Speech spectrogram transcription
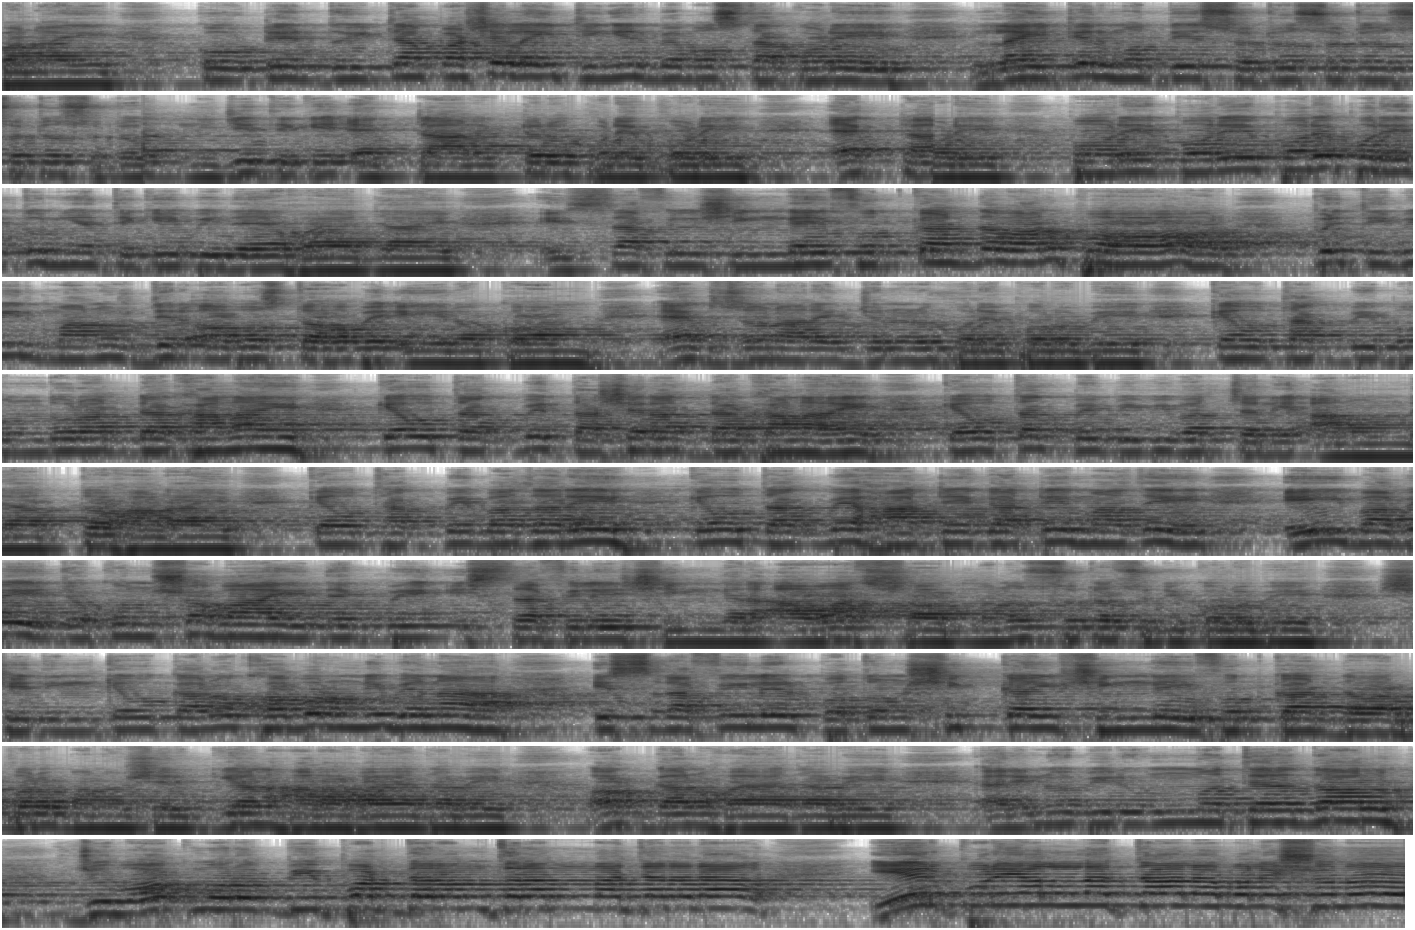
বানাই। কোর্টের দুইটা পাশে লাইটিং এর ব্যবস্থা করে। লাইটের মধ্যে ছোট ছোট ছোট ছোট নিজে থেকে একটা আরেকটার উপরে পড়ে, একটা পড়ে, পরে পরে পরে পরে দুনিয়া থেকে বিদায় হয়ে যায়। ইসরাফিল সিংহাই ফুৎকার দেওয়ার পর পৃথিবীর মানুষদের অবস্থা হবে এই রকম একজন আরেকজনের উপরে পড়বে। কেউ থাকবে বন্ধুর আড্ডা খানায় কেউ থাকবে তাসের আড্ডা খানায় কেউ থাকবে বিবি বাচ্চা নিয়ে আনন্দে আত্মহারায়, কেউ থাকবে বাজারে, কেউ থাকবে হাটে ঘাটে মাঝে, এইভাবে যখন সবাই দেখবে ইসরাফিলের সিংহের আওয়াজ, সব মানুষ ছোটাছুটি করবে, সেদিন কেউ কারও খবর নিবে না। ইসরাফিলের প্রথম শিক্ষায় সিংহেই ফুৎকার দেওয়ার পর মানুষের জ্ঞান হারা হয়ে যাবে, অজ্ঞান হয়ে যাবে। নবীর উম্মতের দল, যুবক, মুরব্বী, পর্দার অন্তরাম্মা জানারা, এরপরে আল্লাহ তাআলা বলে, শোনো,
